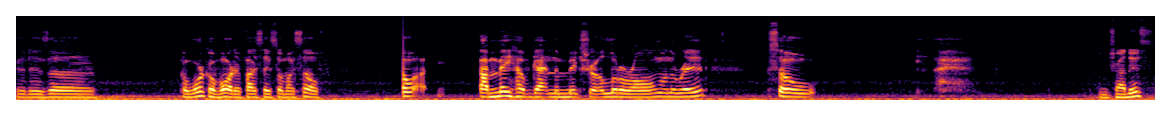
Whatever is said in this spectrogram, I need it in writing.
It is a, a work of art, if I say so myself. So I, I may have gotten the mixture a little wrong on the red. So let me try this.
